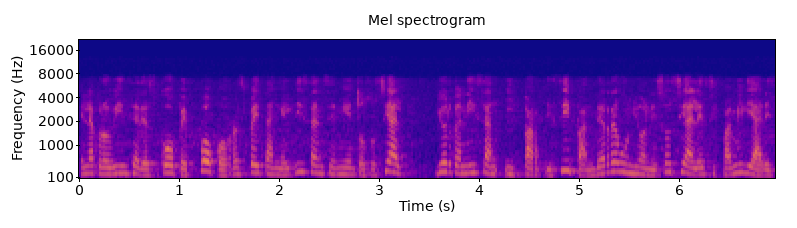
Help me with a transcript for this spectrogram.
En la provincia de Escope, pocos respetan el distanciamiento social y organizan y participan de reuniones sociales y familiares.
